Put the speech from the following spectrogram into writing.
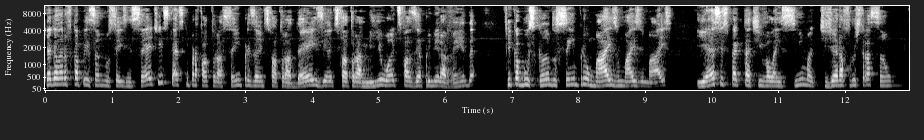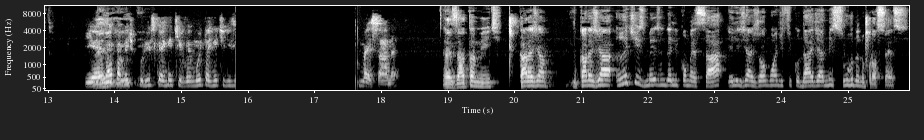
Que a galera fica pensando no 6 em 7 e esquece que para faturar 100 precisa antes faturar 10 e antes faturar mil, antes fazer a primeira venda. Fica buscando sempre o mais, o mais e mais. E essa expectativa lá em cima te gera frustração. E é né? exatamente por isso que a gente vê muita gente dizendo começar, né? Exatamente. O cara já, o cara já antes mesmo dele começar, ele já joga uma dificuldade absurda no processo.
